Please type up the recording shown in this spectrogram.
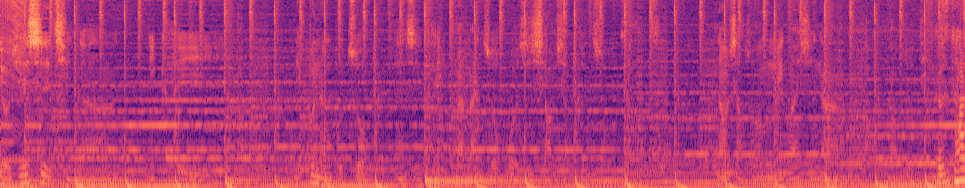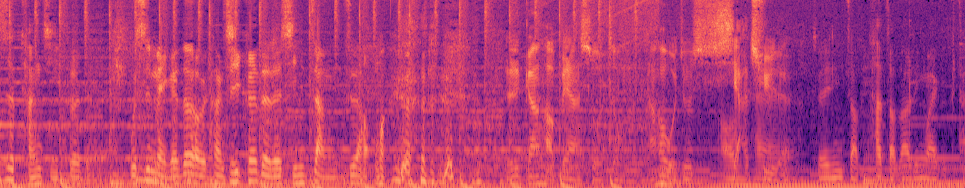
有些事情呢，你可以，你不能不做，但是可以慢慢做，或者是小小的做这样子。那我想说，没关系，那好，那我就听。可是他是唐吉诃德，不是每个都有唐吉诃德的心脏，你知道吗？可是刚好被他说中了，然后我就下去了。所以你找他找到另外一个唐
